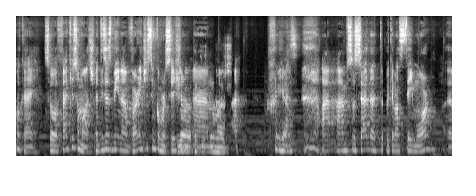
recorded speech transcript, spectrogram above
Okay. So thank you so much. This has been a very interesting conversation yeah, and so yes, I, am so sad that we cannot stay more. Uh,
